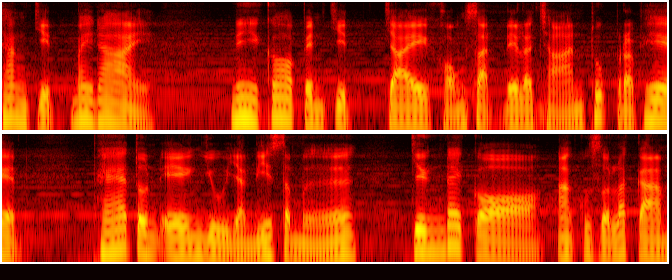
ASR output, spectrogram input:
ชั่งจิตไม่ได้ นี่ก็เป็นจิต ใจของสัตว์เดรัจฉานทุกประเภท แพ้ตนเองอยู่อย่างนี้เสมอ จึงได้ก่ออกุศลกรรม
